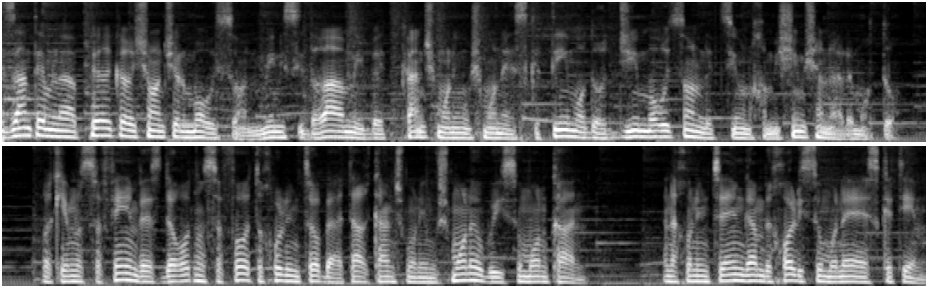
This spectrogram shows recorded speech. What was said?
האזנתם לפרק הראשון של מוריסון, מיני סדרה מבית כאן 88 הסכתים אודות ג'ים מוריסון לציון 50 שנה למותו. פרקים נוספים וסדרות נוספות תוכלו למצוא באתר כאן 88 וביישומון כאן. אנחנו נמצאים גם בכל יישומוני ההסכתים.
